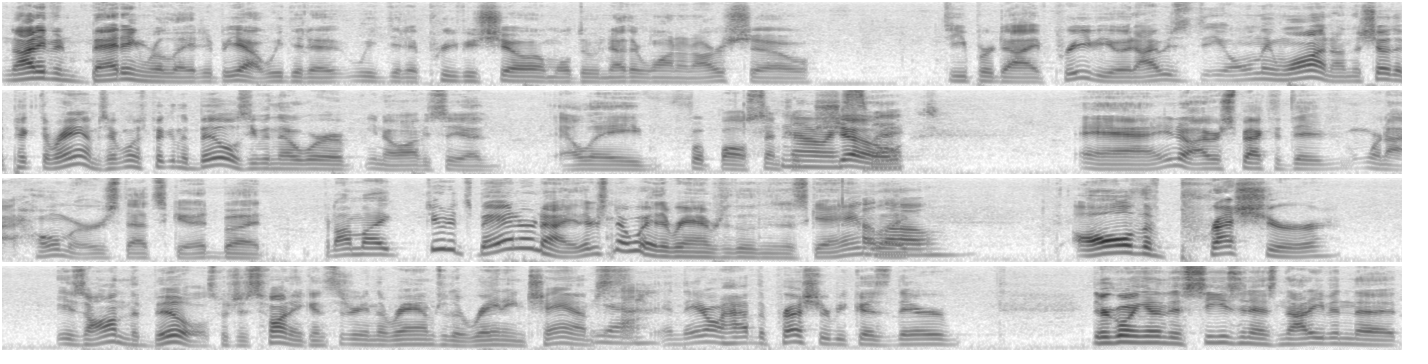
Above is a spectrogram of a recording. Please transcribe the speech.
not even betting related, but yeah, we did a we did a preview show, and we'll do another one on our show, deeper dive preview. And I was the only one on the show that picked the Rams. Everyone's picking the Bills, even though we're you know obviously a L.A. football centric No show. respect. And you know I respect that they, we're not homers. That's good, but but I'm like, dude, it's banner night. There's no way the Rams are losing this game. Like, Hello. all the pressure is on the Bills, which is funny considering the Rams are the reigning champs, Yeah. and they don't have the pressure because they're they're going into the season as not even the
